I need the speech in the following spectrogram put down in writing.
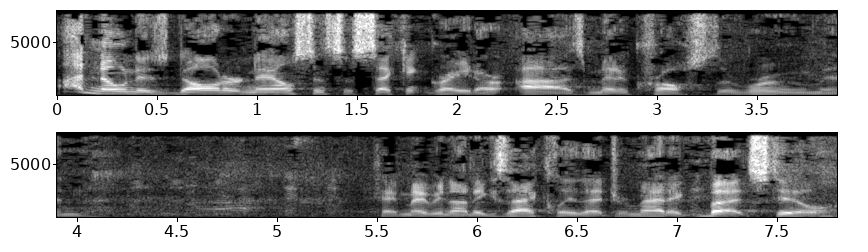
I'd known his daughter now since the second grade. Our eyes met across the room, and okay, maybe not exactly that dramatic, but still.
